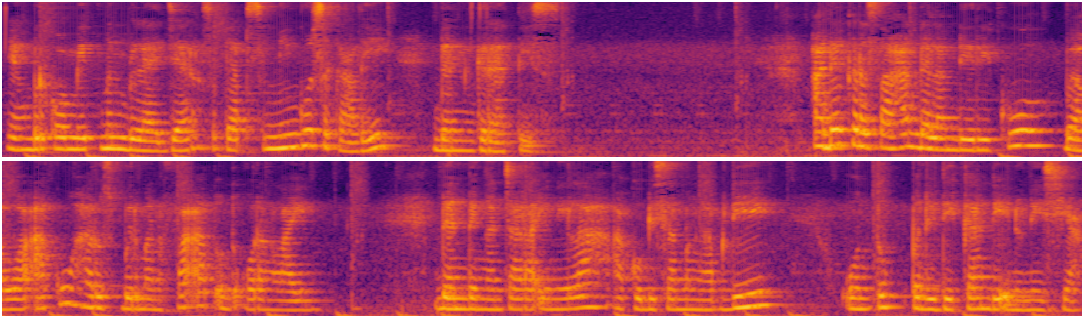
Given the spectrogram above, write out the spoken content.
yang berkomitmen belajar setiap seminggu sekali dan gratis. Ada keresahan dalam diriku bahwa aku harus bermanfaat untuk orang lain. Dan dengan cara inilah aku bisa mengabdi untuk pendidikan di Indonesia.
